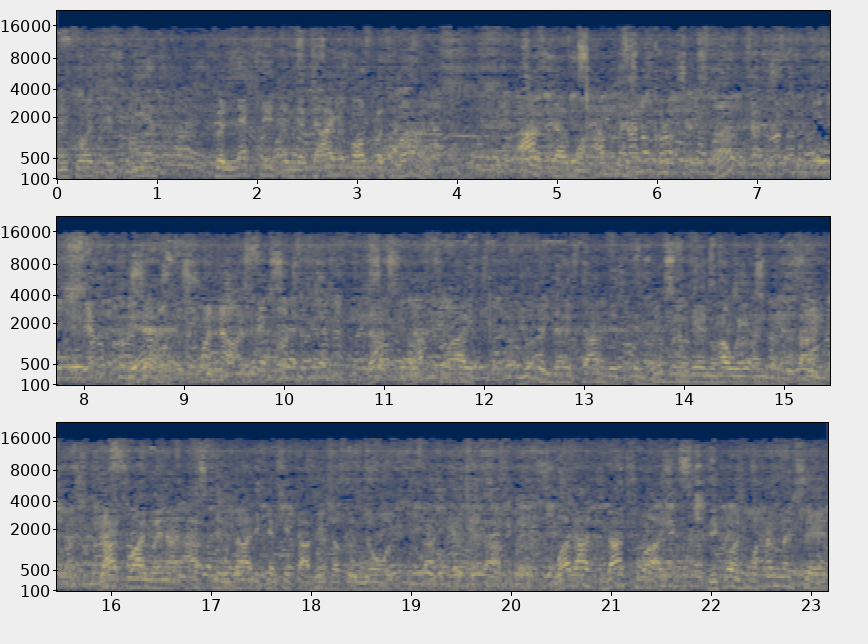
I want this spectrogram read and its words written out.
because it's being collected in the time of Uthman After Is that Muhammad. not corruption? Huh? Is that corruption? We have a Quran Yes. the one now. Is it corruption? That's, that's why you understand this is different than how we understand it. That's why when I ask him ذلك الكتاب he doesn't know what is ذلك الكتاب. Well, that, that's why. Because Muhammad said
